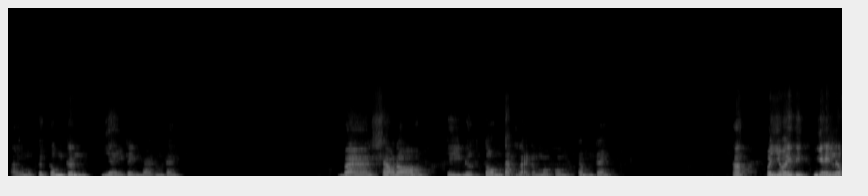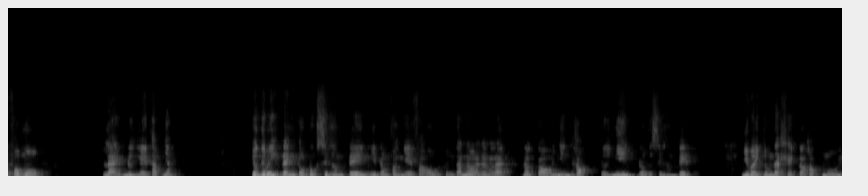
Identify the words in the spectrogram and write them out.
à, một cái công trình dày trên 300 trang và sau đó thì được tóm tắt lại trong một khoảng 100 trang. À, và như vậy thì gãy level 1 là đường gãy thấp nhất. Chúng ta biết rằng cấu trúc xương hàm trên như trong phần giải phẫu chúng ta nói rằng là nó có những hốc tự nhiên đối với xương hàm trên. Như vậy chúng ta sẽ có hốc mũi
